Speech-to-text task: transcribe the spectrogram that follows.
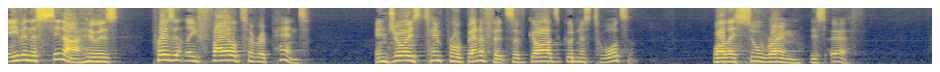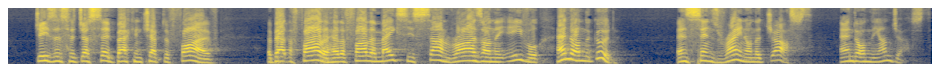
Even the sinner who has presently failed to repent enjoys temporal benefits of God's goodness towards them while they still roam this earth. Jesus had just said back in chapter 5 about the Father, how the Father makes his sun rise on the evil and on the good, and sends rain on the just and on the unjust.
